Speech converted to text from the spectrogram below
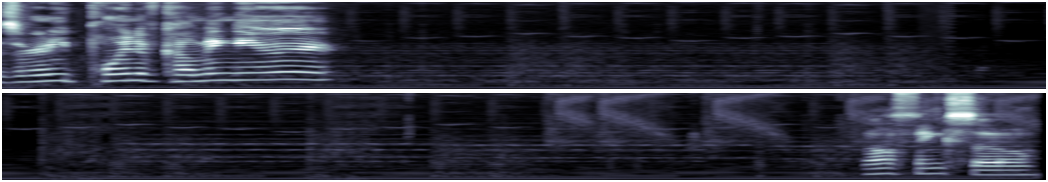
Is there any point of coming here? I don't think so.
